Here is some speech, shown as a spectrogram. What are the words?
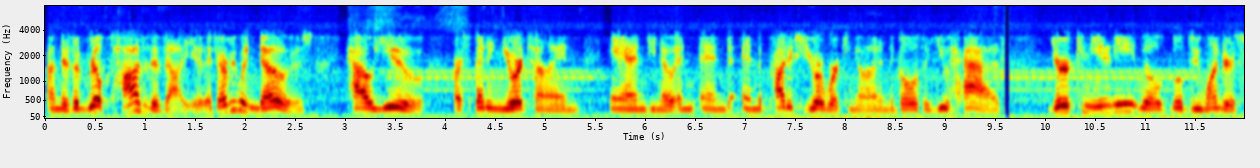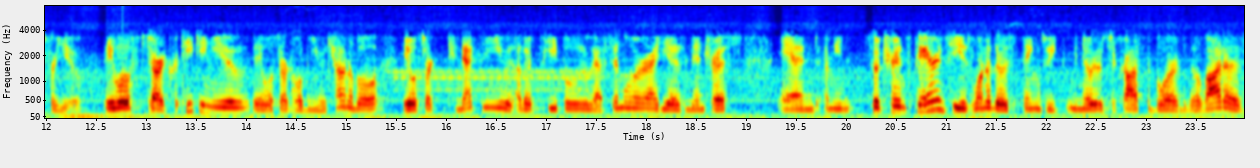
Um, there's a real positive value. If everyone knows how you are spending your time and you know and, and, and the projects you're working on and the goals that you have, your community will, will do wonders for you. They will start critiquing you, they will start holding you accountable, they will start connecting you with other people who have similar ideas and interests. And I mean, so transparency is one of those things we, we across the board that a lot of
